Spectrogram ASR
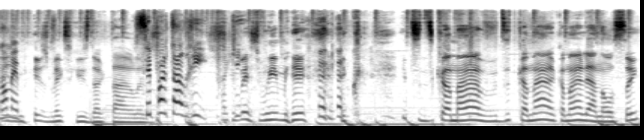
Non, mais Je m'excuse, docteur. c'est pas le temps de rire, OK? Mais oui, mais écoute, tu dis comment, vous dites comment, comment l'annoncer.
